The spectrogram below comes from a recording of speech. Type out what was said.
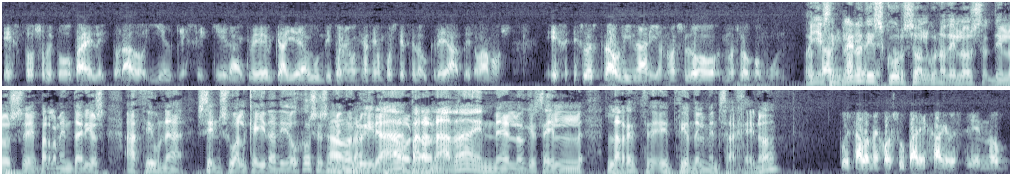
esto sobre todo para el electorado. Y el que se quiera creer que hay algún tipo de negociación pues que se lo crea. Pero vamos es, es lo extraordinario no es lo no es lo común. Lo Oye, si en pleno es discurso alguno de los de los eh, parlamentarios hace una sensual caída de ojos, eso no influirá ahora, para ahora. nada en eh, lo que es el, la recepción del mensaje, ¿no? Pues a lo mejor su pareja que lo esté viendo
